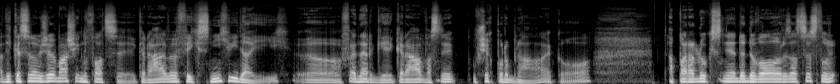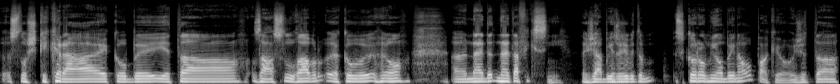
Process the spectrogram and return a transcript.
a teďka si vím, že máš inflaci, která je ve fixních výdajích, eh, v energii, která vlastně u všech podobná, jako, a paradoxně jde do valorizace slo, složky, která jakoby je ta zásluha, jako, jo, ne, ne ta fixní. Takže já bych řekl, že by to skoro mělo být naopak, jo, že ta,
